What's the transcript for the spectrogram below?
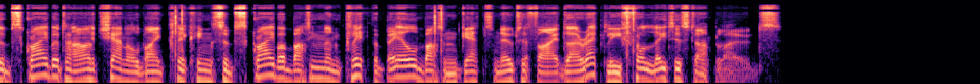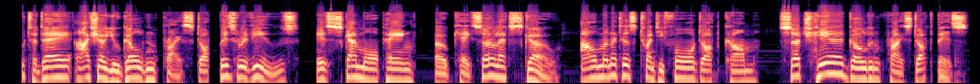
subscriber to our channel by clicking subscriber button and click the bell button get notified directly for latest uploads. Today I show you goldenprice.biz reviews, is scam or paying, okay so let's go, allmonitors24.com, search here goldenprice.biz,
